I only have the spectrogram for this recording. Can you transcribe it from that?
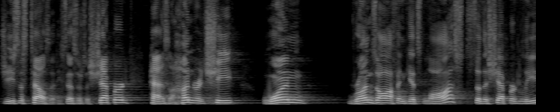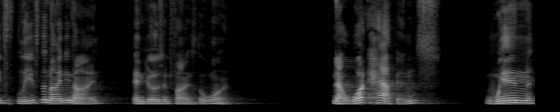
Jesus tells it. He says there's a shepherd has a hundred sheep, one runs off and gets lost, so the shepherd leads, leaves the 99 and goes and finds the one. Now, what happens when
